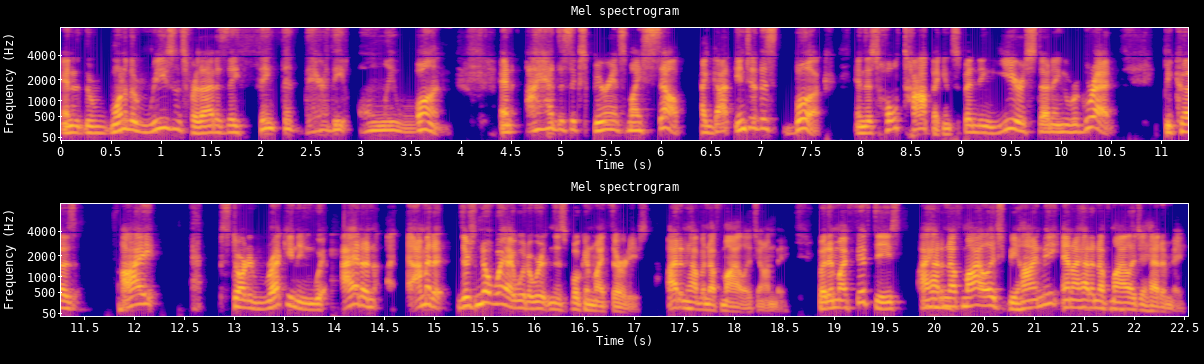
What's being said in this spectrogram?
And the, one of the reasons for that is they think that they're the only one. And I had this experience myself. I got into this book and this whole topic and spending years studying regret because I started reckoning with I had an I'm at a there's no way I would have written this book in my 30s. I didn't have enough mileage on me. But in my 50s, I had mm-hmm. enough mileage behind me and I had enough mileage ahead of me.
